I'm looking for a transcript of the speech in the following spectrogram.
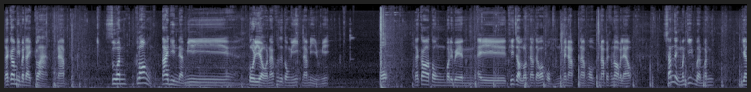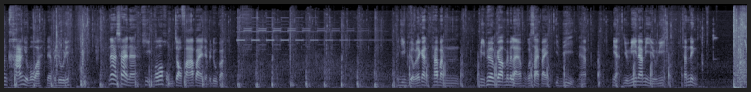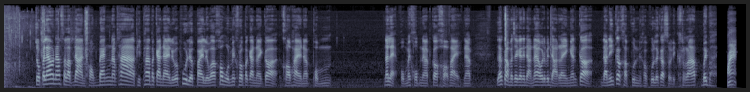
แล้วก็มีบันไดกลางนะครับ ส่วนกล้องใต้ดินเนี่ยมีตัวเดียวนะก็คือตรงนี้นะครับนี่อยู่ตรงนี้โป๊ะแล้วก็ตรงบริเวณไอ้ที่จอดรถนะแต่ว่าผมไม่นับนะผมนับไปข้างนอกไปแล้ว ชั้นหนึ่งเมื่อกี้เหมือนมัน ยังค้างอยู่ปะวะ เดี๋ยวไปดูดิ น่าใช่นะ เพราะว่าผมจอฟ้าไป เดี๋ยวไปดูก่อน ยิงเผื่อไว้แล้วกัน ถ้ามันมีเพิ่มก็ไม่เป็นไรผมก็ใส่ไปอินดี้นะครับ เนี่ยอยู่นี่นะนี่อยู่นี่ชั้นหนึ่งจบไปแล้วนะสำหรับด่านของแบงค์นะถ้าผิดพลาดประการใดหรือว่าพูดเร็วไปหรือว่าข้อมูลไม่ครบประการใดก็ขออภัยนะครับผมนั่นแหละ ผมไม่ครบนะครับก็ขออภัยนะครับ แล้วกลับมาเจอกันในด่านหน้าว่าจะเป็นด่านอะไรงั้นก็ด่านนี้ก็ขอบคุณขอบคุณแล้วก็สวัสดีครับบ๊ายบาย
